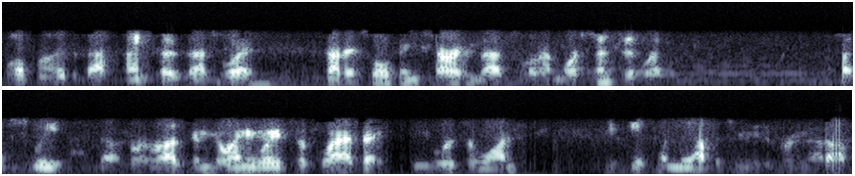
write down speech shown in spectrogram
well, probably the back bend because that's what got this whole thing started, and that's what I'm more sensitive with. It's like, sweet. That was where I was going to go anyway, so glad that he was the one to give him the opportunity to bring that up.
